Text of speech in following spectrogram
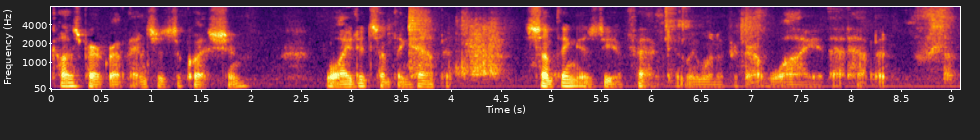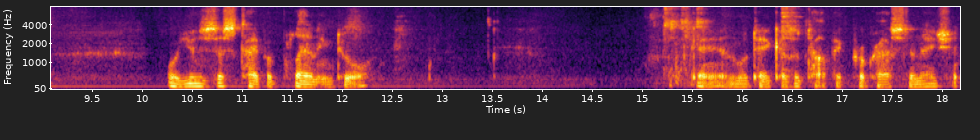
Cause paragraph answers the question why did something happen? Something is the effect and we want to figure out why that happened. We'll use this type of planning tool. Okay, and we'll take as a topic procrastination.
